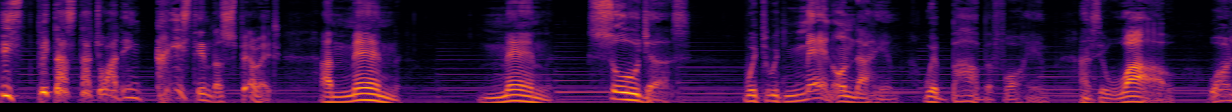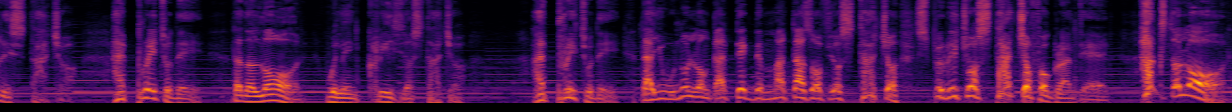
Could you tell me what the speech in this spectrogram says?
His Peter's stature had increased in the spirit. And men, men, soldiers, with, with men under him, will bow before him and say, Wow, what is stature? I pray today that the Lord will increase your stature. I pray today that you will no longer take the matters of your stature, spiritual stature, for granted. Ask the Lord.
